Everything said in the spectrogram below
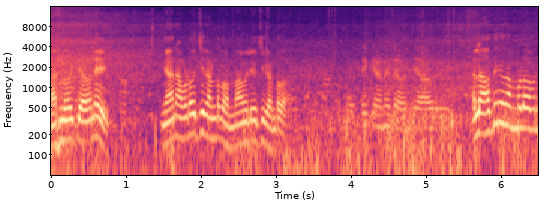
ആ നോക്കി അവനെ. ഞാൻ അവിടെ വെച്ച് കണ്ടതാണ് ഒന്നാമലി വെച്ച് കണ്ടതാണ് അല്ല അതിന് നമ്മൾ അവൻ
